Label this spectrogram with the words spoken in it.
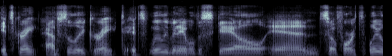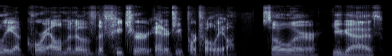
It's great, absolutely great. It's really been able to scale and so forth. Clearly, a core element of the future energy portfolio. Solar, you guys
